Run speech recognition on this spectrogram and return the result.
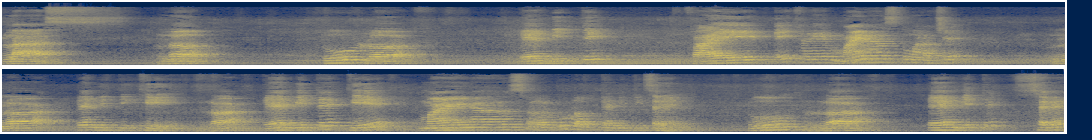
প্লাস লব টু লব টেন ভিত্তিক ফাইভ এইখানে মাইনাস তোমার আছে লগ টেন ভিত্তিক থ্রি লগ টেন ভিত্তিক three minus two log ten ভিত্তিক সেভেন টু লগ টেন ভিত্তিক সেভেন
